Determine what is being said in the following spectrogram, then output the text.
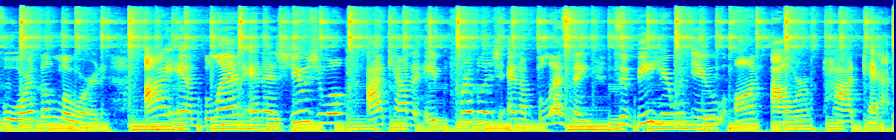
for the Lord. I am Blen, and as usual, I count it a privilege and a blessing to be here with you on our podcast.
